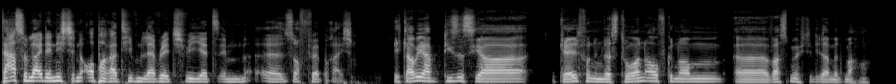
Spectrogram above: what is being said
da hast du leider nicht den operativen Leverage wie jetzt im äh, Softwarebereich. Ich glaube, ihr habt dieses Jahr Geld von Investoren aufgenommen. Äh, was möchtet ihr damit machen?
